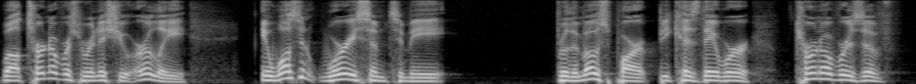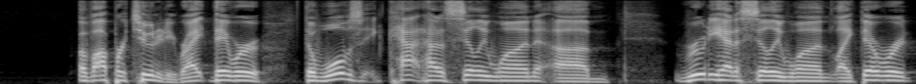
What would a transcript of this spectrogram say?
well, turnovers were an issue early. It wasn't worrisome to me for the most part because they were turnovers of of opportunity. Right? They were the Wolves. Cat had a silly one. Um, Rudy had a silly one. Like there were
